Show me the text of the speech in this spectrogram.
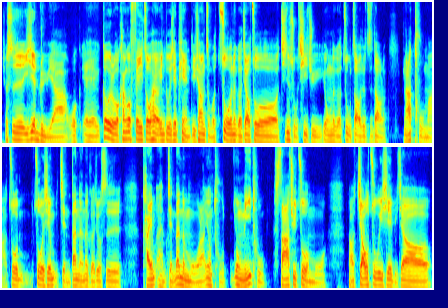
就是一些铝啊，我呃、各位如果看过非洲还有印度一些偏远地区，像怎么做那个叫做金属器具，用那个铸造就知道了。拿土嘛，做做一些简单的那个就是开嗯简单的模啦，用土用泥土沙去做模，然后浇筑一些比较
